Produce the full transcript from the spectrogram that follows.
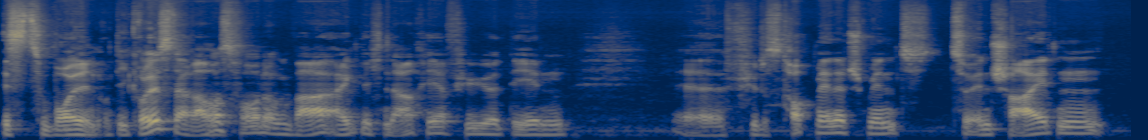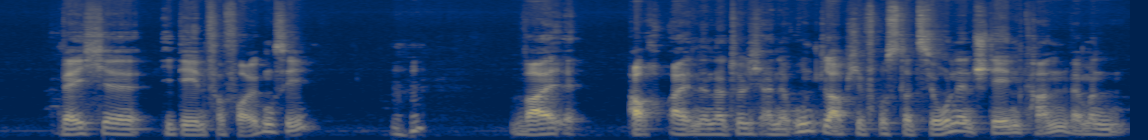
es zu wollen. Und die größte Herausforderung war eigentlich nachher für, den, äh, für das Top-Management zu entscheiden, welche Ideen verfolgen sie, mhm. weil auch eine, natürlich eine unglaubliche Frustration entstehen kann, wenn man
